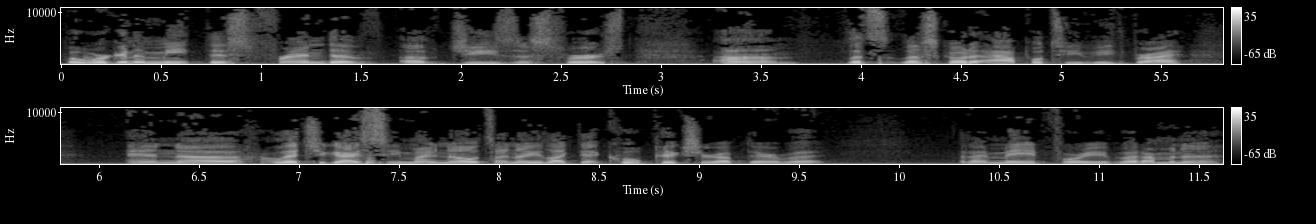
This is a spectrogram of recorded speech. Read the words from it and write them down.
but we're going to meet this friend of, of Jesus first. Um, let's let's go to Apple TV, Bry, and uh, I'll let you guys see my notes. I know you like that cool picture up there, but that I made for you. But I'm gonna.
